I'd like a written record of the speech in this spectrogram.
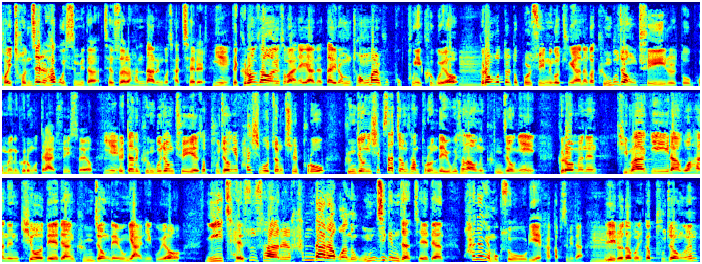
거의 전제를 하고 있습니다. 재수사를 한다는 것 자체를. 예. 근데 그런 상황에서 만약에 안 했다 이러면 정말 후폭풍이 크고요. 음. 그런 것들도 볼 수 있는 것 중에 하나가 긍부정 추이를 또 보면은 그런 것들을 알 수 있어요. 예. 일단은 긍부정 추이에서 부정이 85.7%, 긍정이 14.3%인데 여기서 나오는 긍정이 그러면은 김학이라고 하는 키워드에 대한 긍정 내용이 아니고요. 이 재수사를 한다라고 하는 움직임 자체에 대한 환영의 목소리에 가깝습니다. 이제 이러다 보니까 부정은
